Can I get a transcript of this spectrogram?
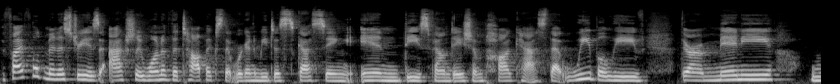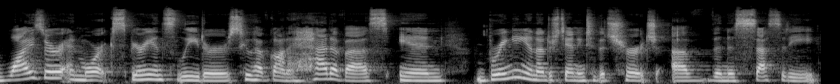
The fivefold ministry is actually one of the topics that we're going to be discussing in these foundation podcasts that we believe there are many wiser and more experienced leaders who have gone ahead of us in bringing an understanding to the church of the necessity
